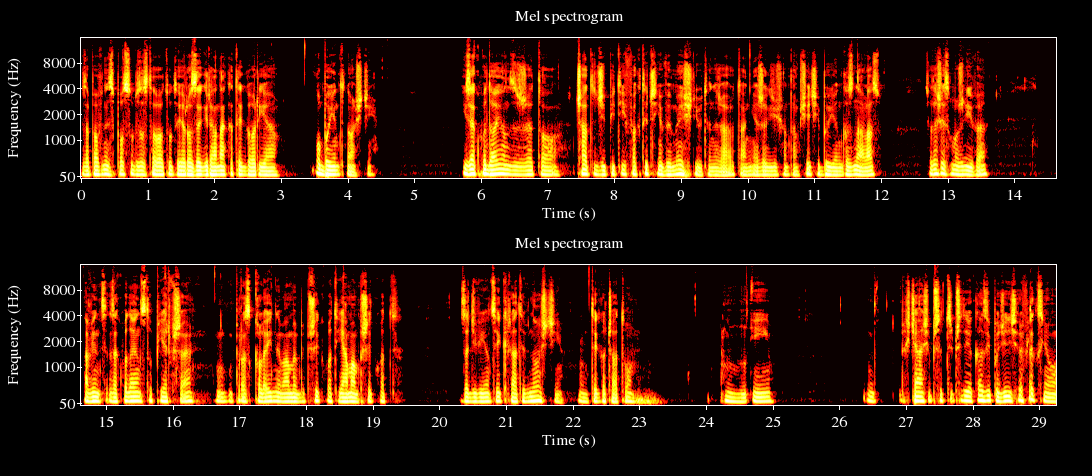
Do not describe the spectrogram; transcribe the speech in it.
W zabawny sposób została tutaj rozegrana kategoria obojętności. I zakładając, że to chat GPT faktycznie wymyślił ten żart, a nie, że gdzieś on tam w sieci był i on go znalazł, co też jest możliwe, a więc zakładając to pierwsze, po raz kolejny mamy przykład, ja mam przykład zadziwiającej kreatywności tego czatu i chciałem się przy, przy tej okazji podzielić refleksją.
